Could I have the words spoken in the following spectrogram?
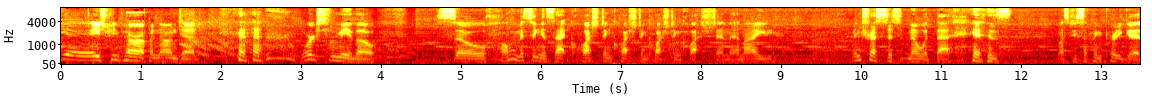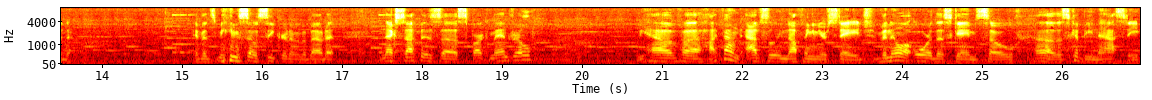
Yay, HP power up, and now I'm dead. Works for me, though. So, all I'm missing is that question, question, question, question, and I'm interested to know what that is. Must be something pretty good. If it's being so secretive about it. Next up is uh, Spark Mandrill. We have, uh, I found absolutely nothing in your stage. Vanilla or this game, so uh, this could be nasty.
